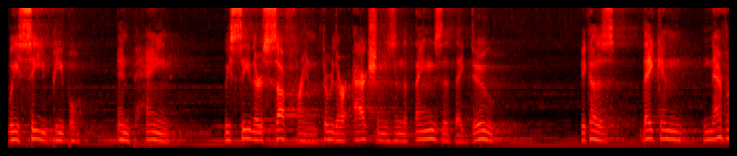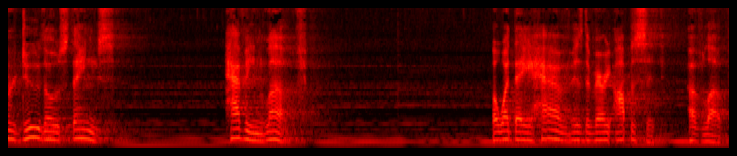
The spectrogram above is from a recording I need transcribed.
We see people in pain. We see their suffering through their actions and the things that they do because they can never do those things having love. But what they have is the very opposite of love.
